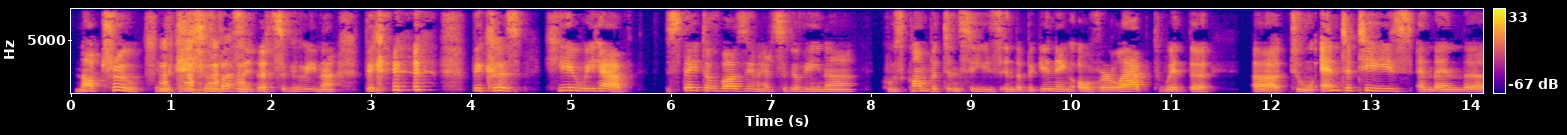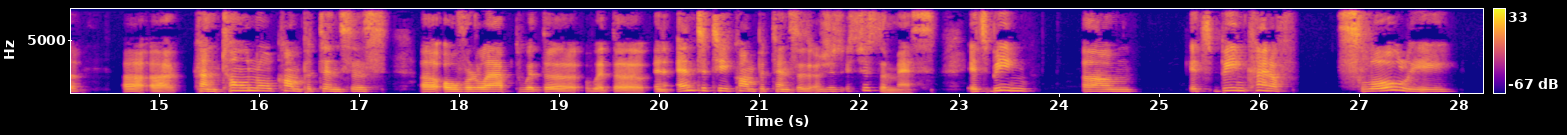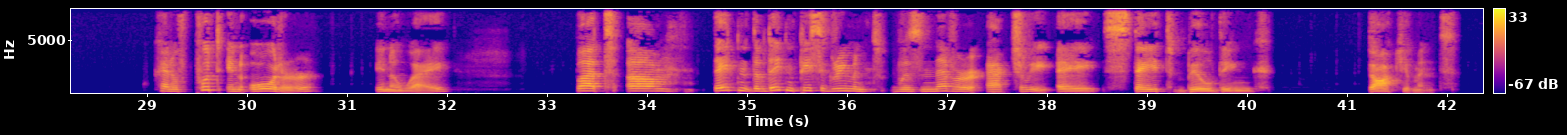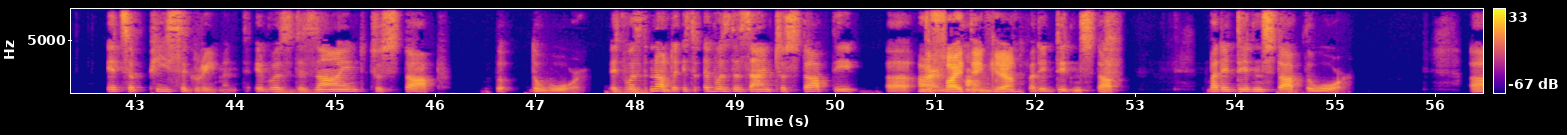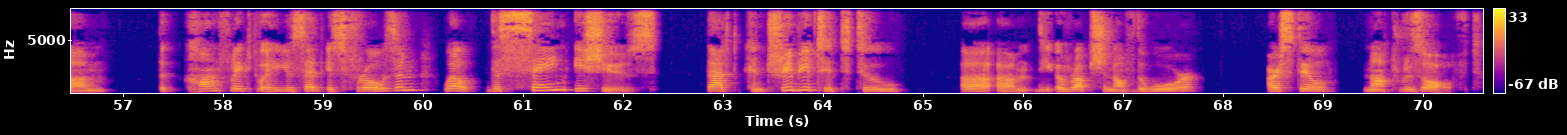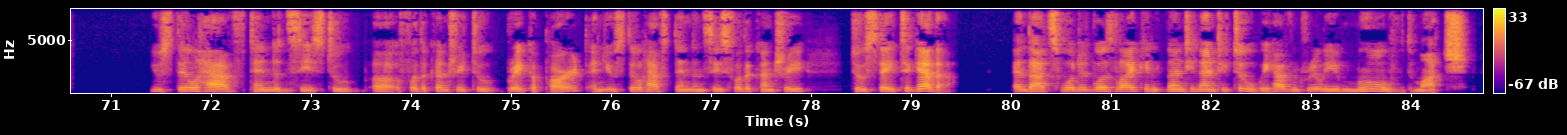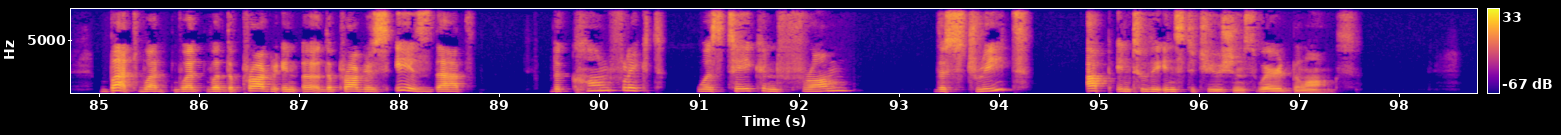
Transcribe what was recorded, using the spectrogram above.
Not true in the case of Bosnia and Herzegovina, because, because here we have the state of Bosnia and Herzegovina, whose competencies in the beginning overlapped with the uh, two entities, and then the uh, uh, cantonal competences uh, overlapped with the with the an entity competences. It's just, it's just a mess. It's being um, it's being kind of slowly kind of put in order in a way. But um, Dayton, the Dayton Peace Agreement was never actually a state building document. It's a peace agreement. It was designed to stop the, the war. It was no, it, it was designed to stop the uh, the fighting, conflict, yeah, but it didn't stop. But it didn't stop the war. Um, the conflict, you said, is frozen. Well, the same issues that contributed to uh, um, the eruption of the war are still not resolved. You still have tendencies to uh, for the country to break apart, and you still have tendencies for the country to stay together. And that's what it was like in 1992. We haven't really moved much but what what what the progress uh, the progress is that the conflict was taken from the street up into the institutions where it belongs.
